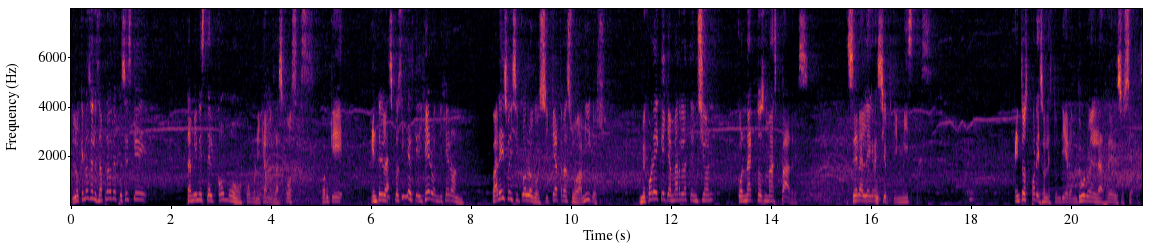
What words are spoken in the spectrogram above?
Lo que no se les aplaude pues es que también está el cómo comunicamos las cosas. Porque entre las cosillas que dijeron, dijeron, para eso hay psicólogos, psiquiatras o amigos. Mejor hay que llamar la atención con actos más padres, ser alegres y optimistas. Entonces por eso les tundieron duro en las redes sociales.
